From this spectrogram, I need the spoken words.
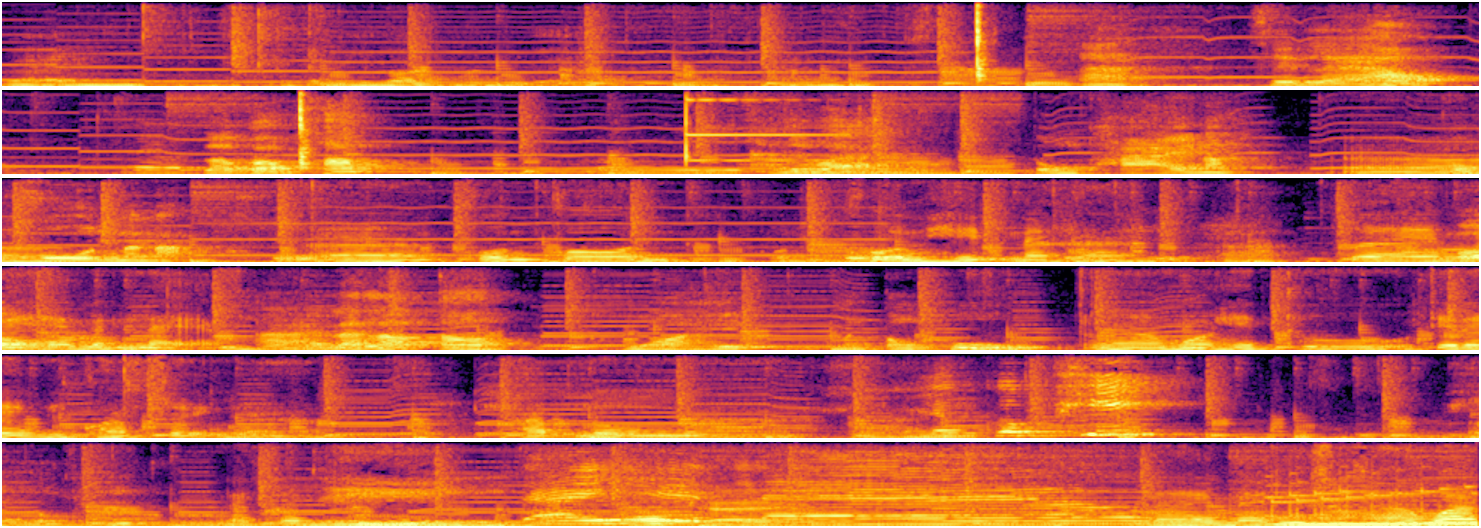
เออมันจะมีรอยของมันอยู่แล้ว เสร็จแล้ว แล้วก็พับเขาเรียกว่าตรงท้ายนะอ่าตรงโคนมันอะโคนอ่าโคนก้นโคนโคนเห็ดนะคะโเห็ดอะ เพื่อให้ไม่ให้มันแหลมใช่ แล้วเราต้องหัวเห็ดมันต้องผูกอ่าหัวเห็ดทู่จะได้มีความสวยงามพับลงมา ใช่แล้วก็พริกแล้วก็พลิกแล้วก็พลินี่ ก ได้เห็ดแล้วไหนแม่ดูสิคะวาง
